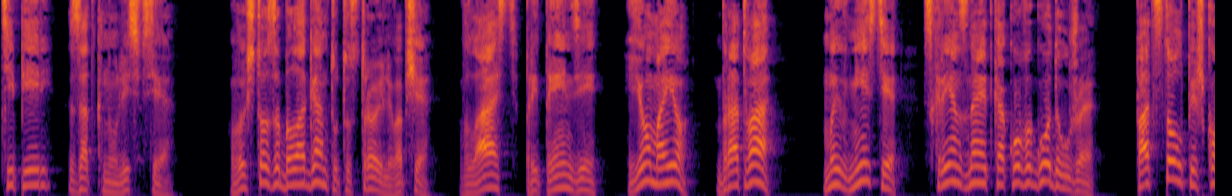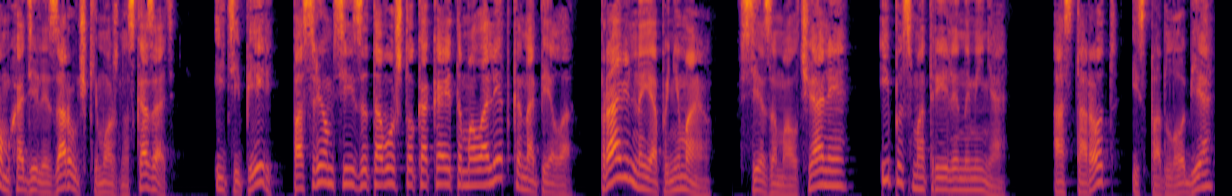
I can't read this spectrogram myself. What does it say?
Теперь заткнулись все. «Вы что за балаган тут устроили вообще? Власть, претензии? Ё-моё! Братва, мы вместе с хрен знает какого года уже. Под стол пешком ходили за ручки, можно сказать. И теперь посремся из-за того, что какая-то малолетка напела. Правильно я понимаю?» Все замолчали и посмотрели на меня. Астарот из-под лобья,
